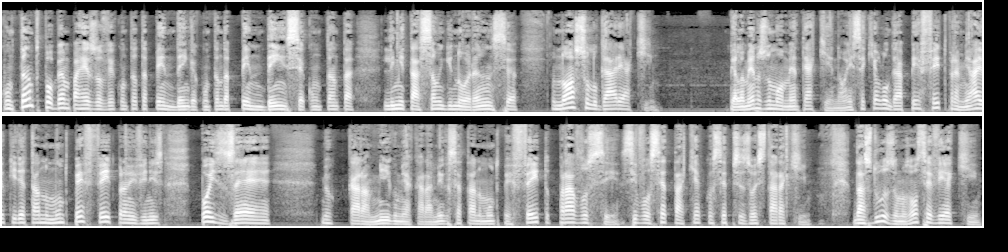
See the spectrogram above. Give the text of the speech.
Com tanto problema para resolver, com tanta pendenga, com tanta pendência, com tanta limitação, ignorância. O nosso lugar é aqui. Pelo menos no momento é aqui, não. Esse aqui é o lugar perfeito para mim. Ah, eu queria estar no mundo perfeito para mim, Vinícius. Pois é, meu caro amigo, minha cara amigo, você está no mundo perfeito para você. Se você está aqui é porque você precisou estar aqui. Das duas, vamos, ou você vê aqui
